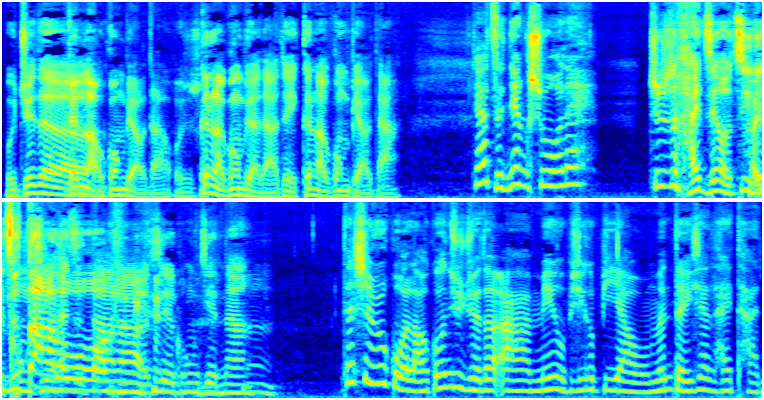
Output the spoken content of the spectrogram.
我觉得跟老公表达，我就说跟老公表达，对，跟老公表达，要怎样说嘞？就是孩子要有自己的空间，孩子大了哦大了，有自己的空间呐、但是如果老公就觉得啊没有这个必要，我们等一下才谈。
